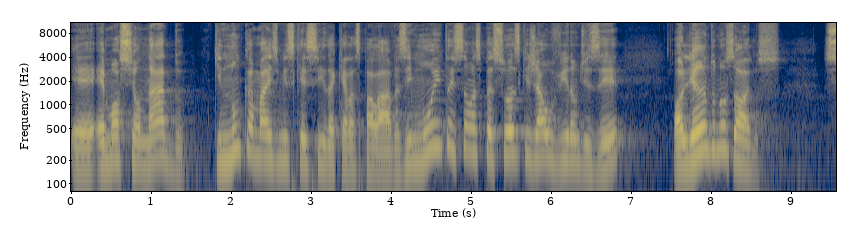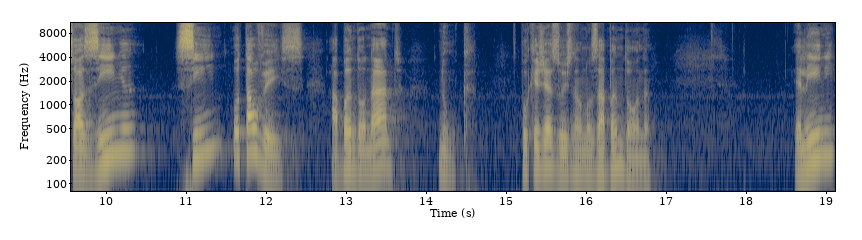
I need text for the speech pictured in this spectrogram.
é, emocionado que nunca mais me esqueci daquelas palavras. E muitas são as pessoas que já ouviram dizer, olhando nos olhos, sozinha, sim ou talvez, abandonado, nunca. Porque Jesus não nos abandona. Eline,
